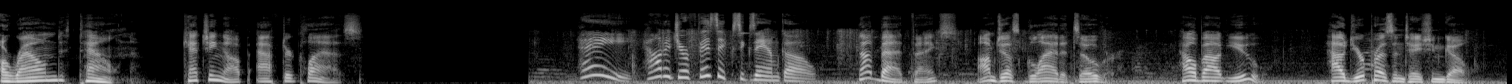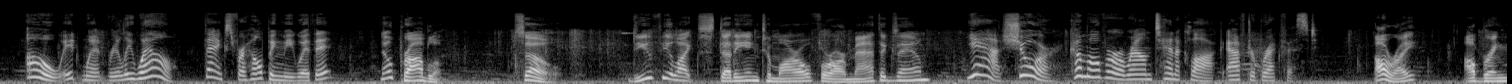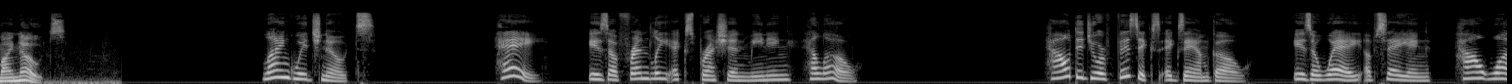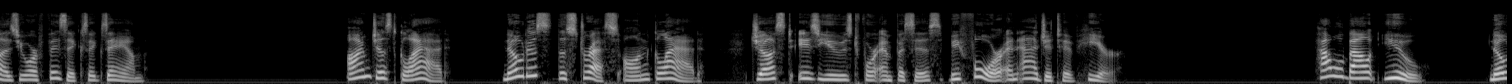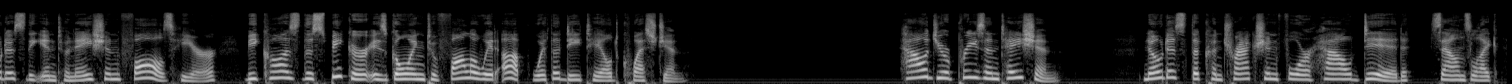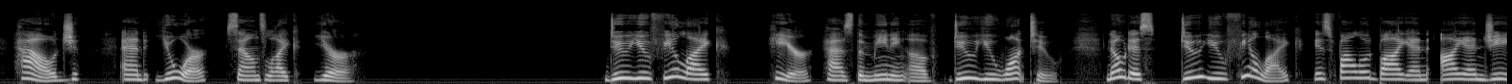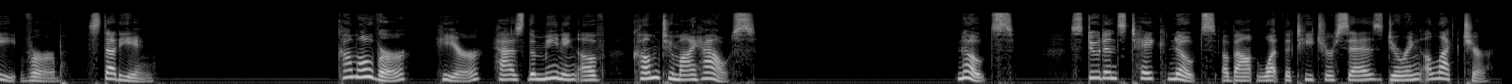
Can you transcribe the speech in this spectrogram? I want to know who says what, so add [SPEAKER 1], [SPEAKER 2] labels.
[SPEAKER 1] Around town. Catching up after class.
[SPEAKER 2] Hey, how did your physics exam go?
[SPEAKER 1] Not bad, thanks. I'm just glad it's over. How about you? How'd your presentation go?
[SPEAKER 2] Oh, it went really well. Thanks for helping me with it.
[SPEAKER 1] No problem. So, do you feel like studying tomorrow for our math exam?
[SPEAKER 2] Yeah, sure. Come over around 10 o'clock after breakfast.
[SPEAKER 1] All right. I'll bring my notes.
[SPEAKER 2] Language notes. Hey is a friendly expression meaning hello. How did your physics exam go? is a way of saying, How was your physics exam? I'm just glad. Notice the stress on glad. Just is used for emphasis before an adjective here. How about you? Notice the intonation falls here because the speaker is going to follow it up with a detailed question. How'd your presentation? Notice the contraction for how did sounds like howj and your sounds like your. Do you feel like here has the meaning of do you want to? Notice do you feel like is followed by an ing verb, studying. Come over here has the meaning of come to my house. Notes. Students take notes about what the teacher says during a lecture.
